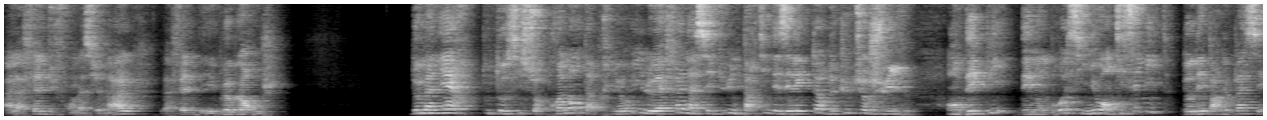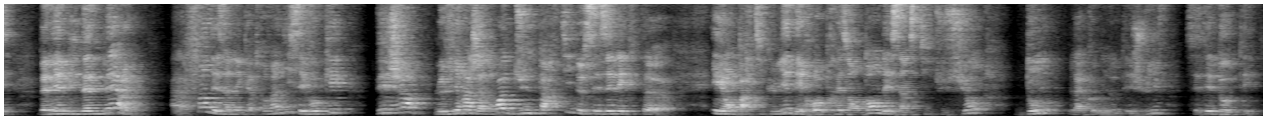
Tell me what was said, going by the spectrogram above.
à la fête du Front National, la fête des Bleus-Blancs-Rouges. De manière tout aussi surprenante, a priori, le FN a séduit une partie des électeurs de culture juive, en dépit des nombreux signaux antisémites donnés par le passé. Daniel Lindenberg, à la fin des années 90, évoquait déjà le virage à droite d'une partie de ses électeurs, et en particulier des représentants des institutions dont la communauté juive s'était dotée.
